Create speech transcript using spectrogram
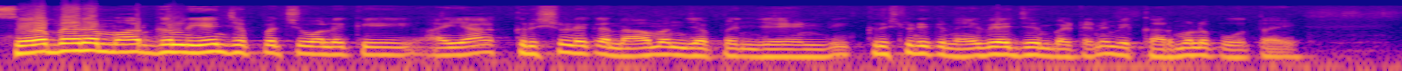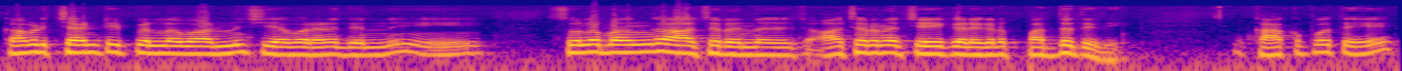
సులభమైన మార్గంలో ఏం చెప్పొచ్చు వాళ్ళకి? అయ్యా కృష్ణుడి యొక్క నామం జపం చేయండి. కృష్ణుడికి నైవేద్యం పెట్టండి. మీ కర్మలు పోతాయి. కాబట్టి చంటి పిల్లవాడి నుంచి ఎవరైనా దీన్ని సులభంగా ఆచరణ ఆచరణ చేయగలిగిన పద్ధతి ఇది. కాకపోతే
